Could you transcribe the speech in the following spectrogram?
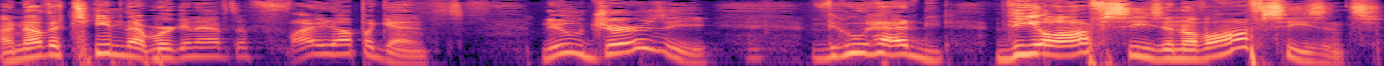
Another team that we're gonna have to fight up against. New Jersey, who had the off season of off seasons.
